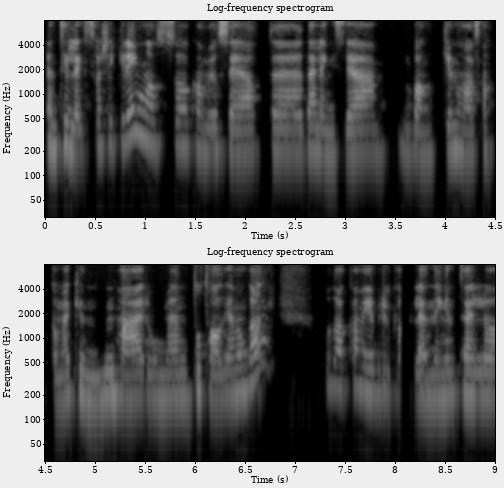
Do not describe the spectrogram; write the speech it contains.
en tilleggsforsikring. Og så kan vi jo se at eh, det er lenge siden banken har snakka med kunden her om en totalgjennomgang. Og da kan vi bruke anledningen til å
